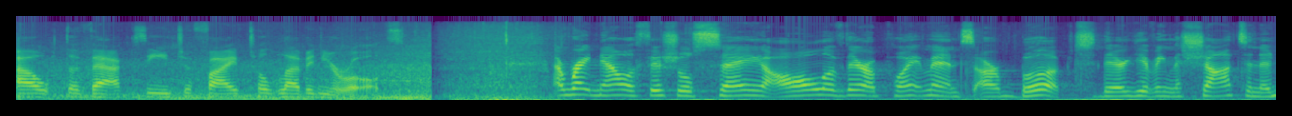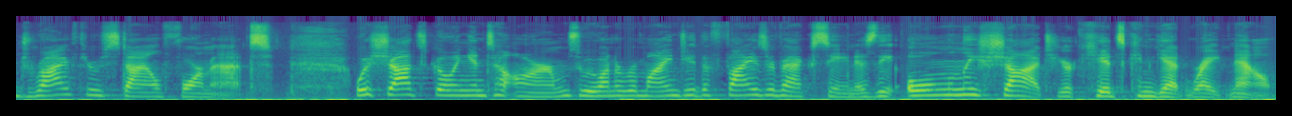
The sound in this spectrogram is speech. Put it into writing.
out the vaccine to 5 to 11 year olds. And right now, officials say all of their appointments are booked. They're giving the shots in a drive-through style format. With shots going into arms, we want to remind you the Pfizer vaccine is the only shot your kids can get right now.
